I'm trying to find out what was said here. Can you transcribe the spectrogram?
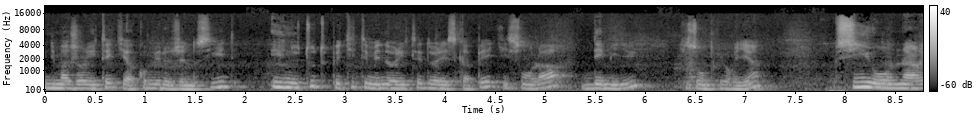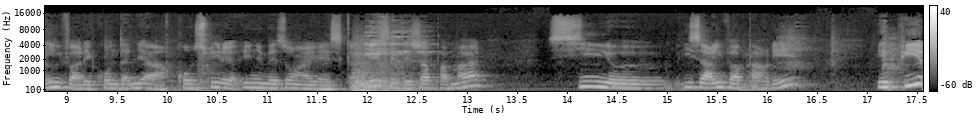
une majorité qui a commis le génocide et une toute petite minorité de rescapés qui sont là, démunis, qui n'ont plus rien. Si on arrive à les condamner à construire une maison à rescapés, c'est déjà pas mal. Si euh, ils arrivent à parler, et puis,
